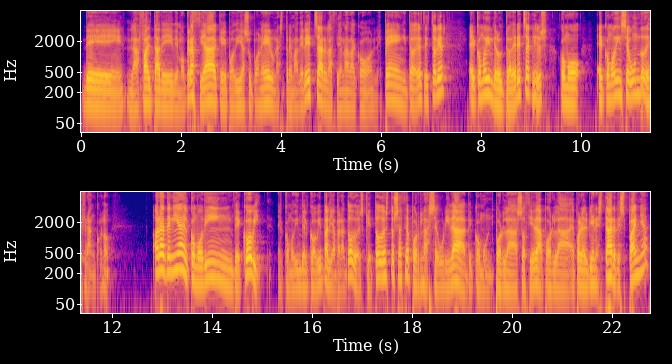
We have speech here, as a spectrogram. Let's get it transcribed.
de la falta de democracia que podía suponer una extrema derecha relacionada con Le Pen y todas estas historias. El comodín de la ultraderecha, que es como el comodín segundo de Franco, ¿no? Ahora tenía el comodín de COVID. El comodín del COVID valía para todo. Es que todo esto se hace por la seguridad común, por la sociedad, por, la, por el bienestar de España.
